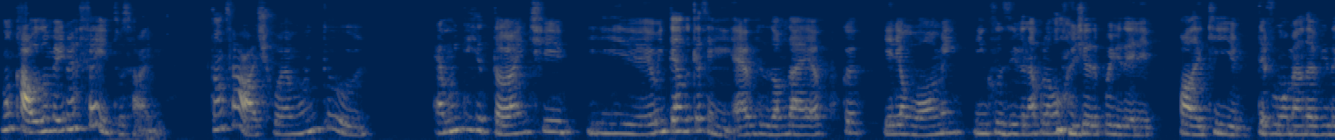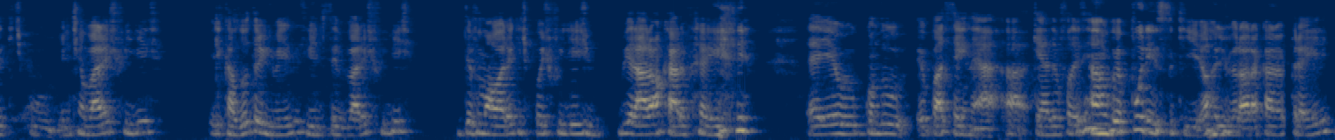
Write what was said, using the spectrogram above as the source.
não causa o mesmo efeito, sabe? Então, sei lá, tipo, é muito. É muito irritante e eu entendo que, assim, é a visão da época. Ele é um homem, inclusive na cronologia depois dele fala que teve um momento da vida que, tipo, ele tinha várias filhas. Ele casou três vezes e ele teve várias filhas. E teve uma hora que, tipo, as filhas viraram a cara pra ele. É, eu, quando eu passei, né, a queda, eu falei assim, ah, é por isso que elas viraram a cara pra ele.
